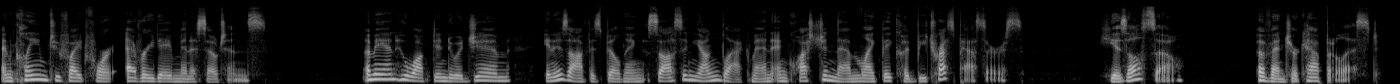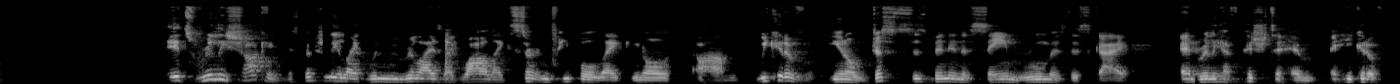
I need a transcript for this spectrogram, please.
and claimed to fight for everyday Minnesotans. A man who walked into a gym in his office building, saw some young black men, and questioned them like they could be trespassers. He is also a venture capitalist. It's really shocking, especially like when we realize, like, wow, like certain people, like, you know, um, we could have, you know, just as been in the same room as this guy and really have pitched to him. And he could have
